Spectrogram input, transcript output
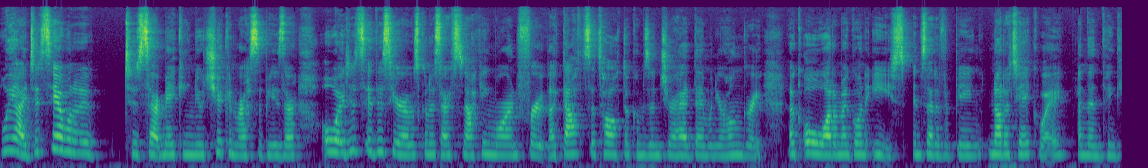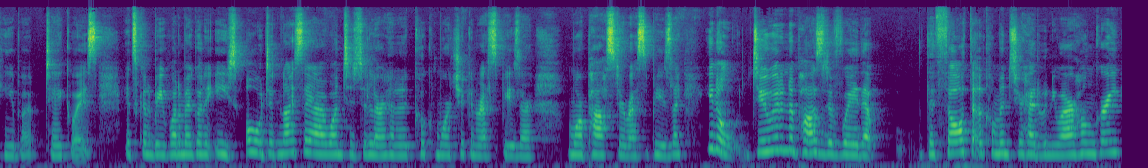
oh yeah, I did say I wanted to start making new chicken recipes or oh I did say this year I was going to start snacking more on fruit. Like that's the thought that comes into your head then when you're hungry. Like oh what am I going to eat? Instead of it being not a takeaway and then thinking about takeaways. It's going to be what am I going to eat? Oh didn't I say I wanted to learn how to cook more chicken recipes or more pasta recipes? Like you know do it in a positive way that the thought that'll come into your head when you are hungry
